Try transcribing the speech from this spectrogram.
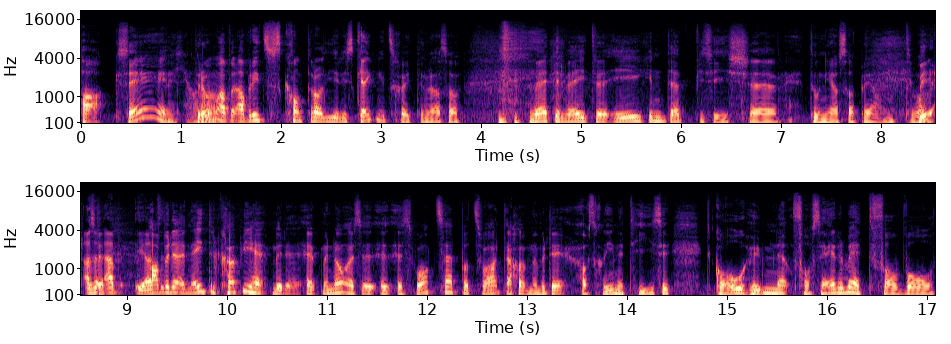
habe gesehen. Ja. Darum, aber, aber jetzt kontrolliere ich es gegen. Jetzt könnt ihr also, wenn ihr wollt, wenn irgendetwas ist, äh, tue ich also beantworten. Also, ab, ja, aber äh, nein, der Köbi hat mir, hat mir noch ein, ein, ein, WhatsApp, und zwar, da können wir dann als kleinen Teaser die Goal-Hymne von Servet, von wo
